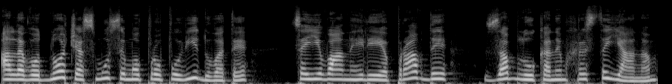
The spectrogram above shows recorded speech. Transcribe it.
але водночас мусимо проповідувати це Євангеліє правди заблуканим християнам,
